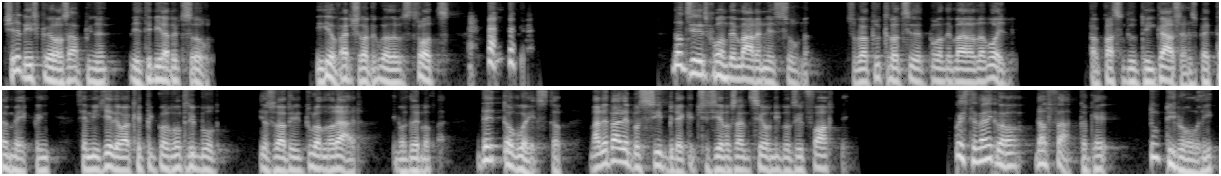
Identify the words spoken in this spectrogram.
c'è il rischio che lo sappiano 20.000 persone. Io faccio la figura dello strozzo. non si risponde male a nessuno, soprattutto non si risponde male alla moglie. Fa quasi tutto in casa rispetto a me, quindi se mi chiede qualche piccolo contributo, io sono addirittura onorario di poterlo fare. Detto questo, ma le pare possibile che ci siano sanzioni così forti? Queste vengono dal fatto che tutti noi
